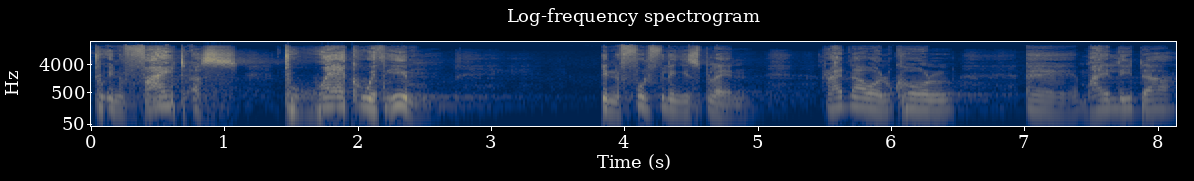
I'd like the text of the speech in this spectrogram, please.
to invite us to work with Him in fulfilling His plan. Right now, I'll call uh, my leader,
